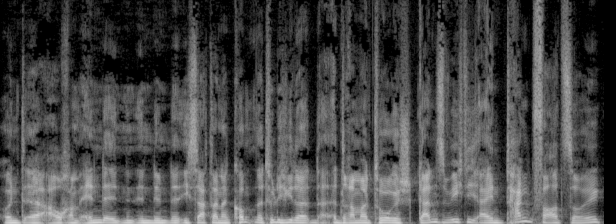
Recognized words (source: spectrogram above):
und äh, auch am Ende, in, in, in, ich sag dann, dann kommt natürlich wieder dramaturgisch ganz wichtig ein Tankfahrzeug.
